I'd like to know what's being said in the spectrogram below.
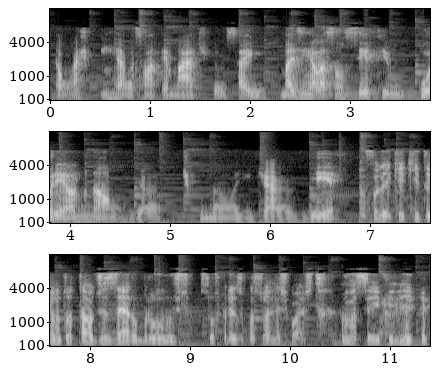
Então, acho que em relação à temática eu saí. Mas em relação a ser filme coreano, não. Já, tipo, não. A gente já vê. Eu falei que aqui tem um total de zero Brunos, surpreso com a sua resposta. Você e Felipe.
